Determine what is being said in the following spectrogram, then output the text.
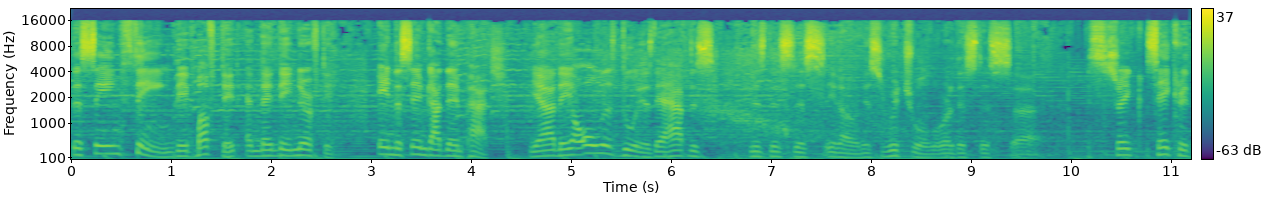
the same thing. They buffed it and then they nerfed it in the same goddamn patch. Yeah, they always do this. They have this, this, this, this, you know, this ritual or this, this, uh, this sacred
